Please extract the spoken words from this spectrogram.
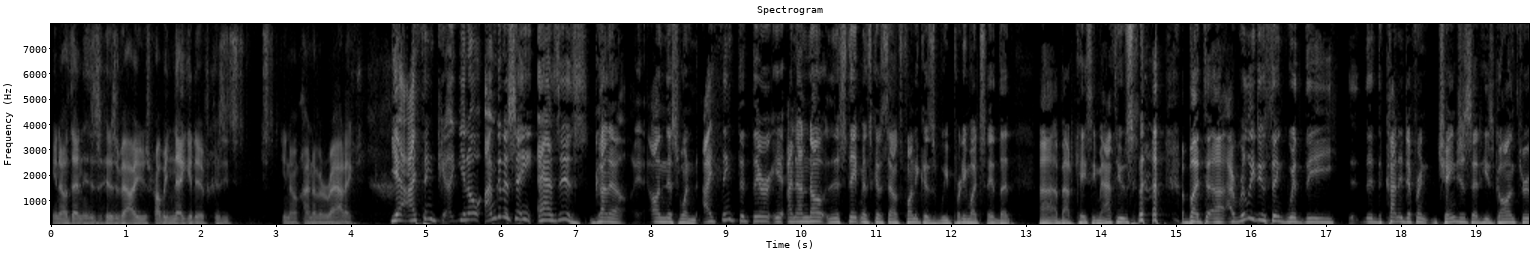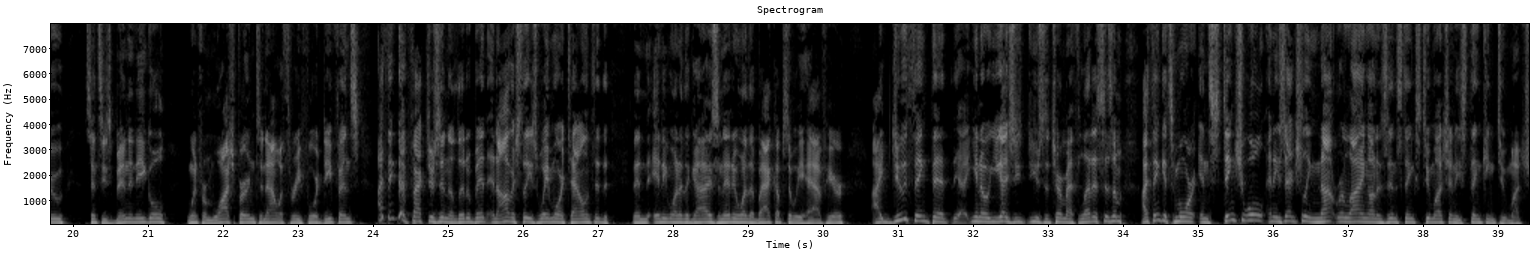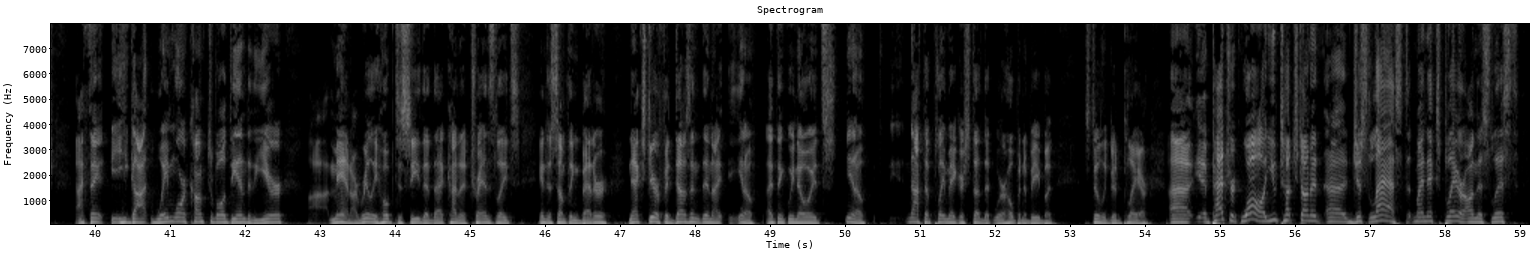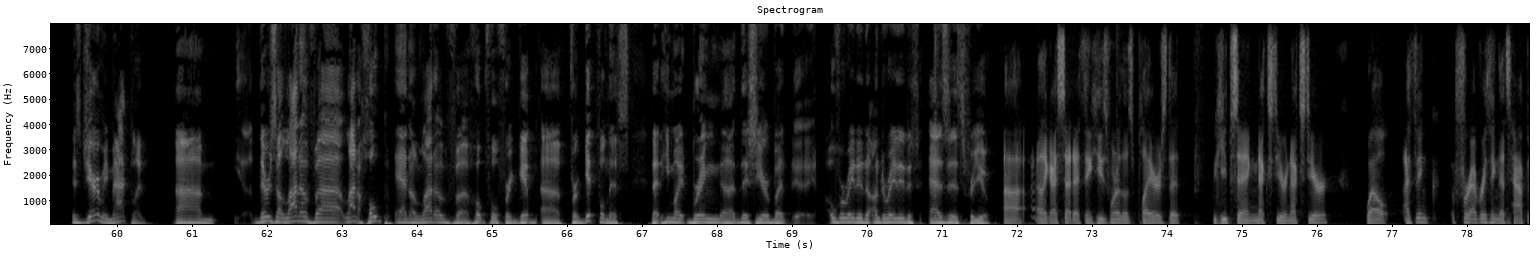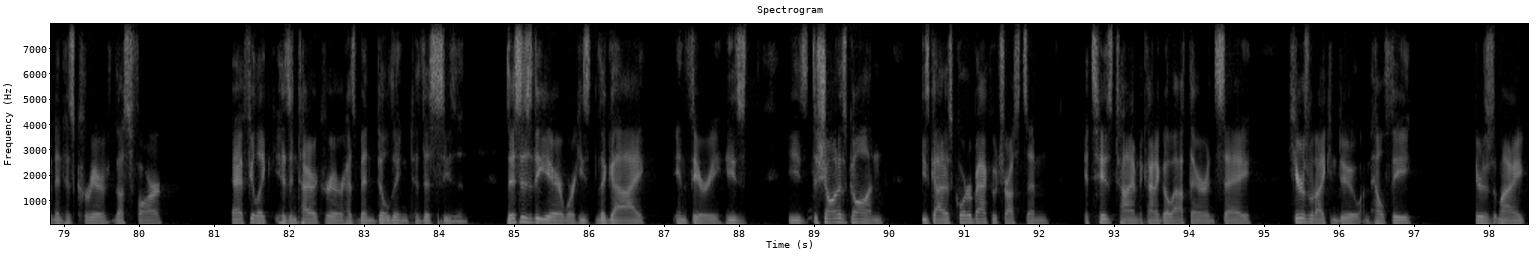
you know, then his his value is probably negative because he's you know kind of erratic. Yeah, I think uh, you know I'm gonna say as is gonna on this one. I think that there, and I know this statement's gonna sound funny because we pretty much said that uh, about Casey Matthews, but uh, I really do think with the, the, the kind of different changes that he's gone through since he's been an Eagle, went from Washburn to now a three four defense. I think that factors in a little bit, and obviously he's way more talented than any one of the guys and any one of the backups that we have here. I do think that uh, you know you guys use the term athleticism. I think it's more instinctual, and he's actually not relying on his instincts too much, and he's thinking too much. I think he got way more comfortable at the end of the year. Uh, man, I really hope to see that that kind of translates into something better next year. If it doesn't, then I you know I think we know it's you know not the playmaker stud that we're hoping to be, but still a good player. Uh, Patrick Wall, you touched on it uh, just last. My next player on this list is Jeremy Maclin. Um, there's a lot of uh, a lot of hope and a lot of uh, hopeful forgive uh, forgetfulness that he might bring uh, this year, but uh, overrated, underrated as is for you. Uh, like I said, I think he's one of those players that we keep saying next year, next year. Well, I think for everything that's happened in his career thus far, I feel like his entire career has been building to this season. This is the year where he's the guy. In theory, he's he's DeSean is gone He's got his quarterback who trusts him. It's his time to kind of go out there and say, here's what I can do. I'm healthy. Here's my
